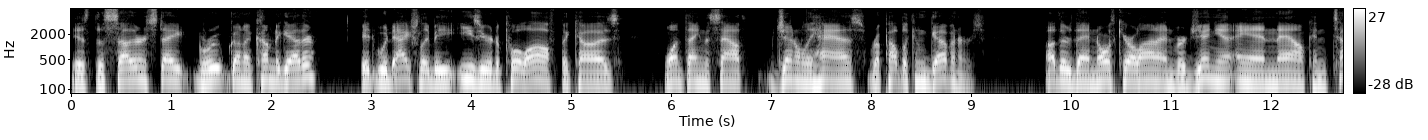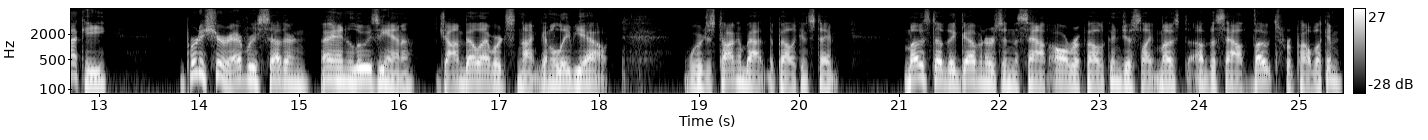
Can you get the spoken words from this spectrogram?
Is the southern state group going to come together? It would actually be easier to pull off because one thing the South generally has Republican governors. Other than North Carolina and Virginia and now Kentucky, I'm pretty sure every southern and Louisiana, John Bel Edwards not going to leave you out. We were just talking about the Pelican State. Most of the governors in the South are Republican, just like most of the South votes Republican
